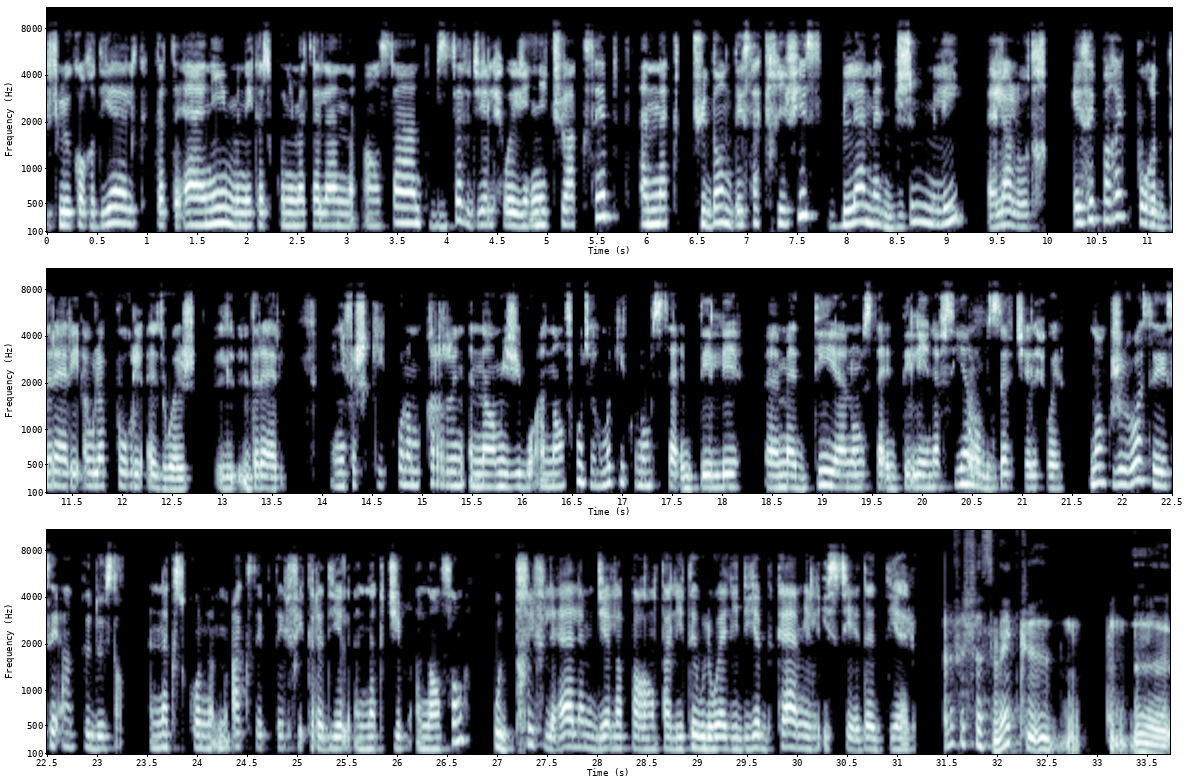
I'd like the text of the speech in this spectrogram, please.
في le corps ديالك. كتعاني ملي كتكوني مثلا انسانت بزاف ديال الحوايج يعني tu acceptes أنك tu donnes des sacrifices بلا ما تجملي على l'autre et c'est pareil pour الدراري اولا pour الأزواج الدراري. يعني فاش كيكونوا مقررين أنهم يجيبوا un enfant هما كيكونوا مستعدين ليه ماديا ومستعدين ليه نفسيا وبزاف ديال الحوايج. donc je vois c'est c'est un peu de ça أنك تكون م accepté الفكرة ديال أنك تجيب un enfant ودخل في العالم ديال la parentalité والوالدية بكامل الاستعداد ديالو. أنا فاش نسمعك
